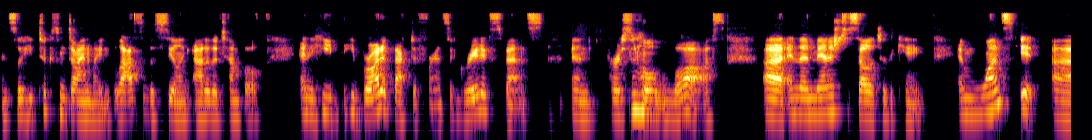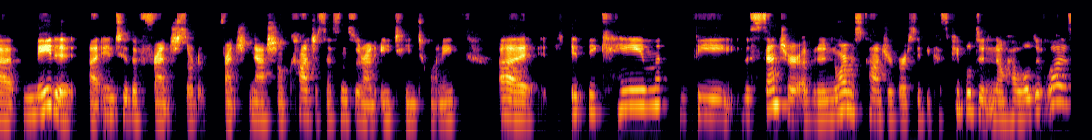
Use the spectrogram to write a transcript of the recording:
And so he took some dynamite and blasted the ceiling out of the temple, and he he brought it back to France at great expense and personal loss, uh, and then managed to sell it to the king. And once it uh, made it uh, into the French sort of French national consciousness, was around 1820, uh, it became the the center of an enormous controversy because people didn't know how old it was,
